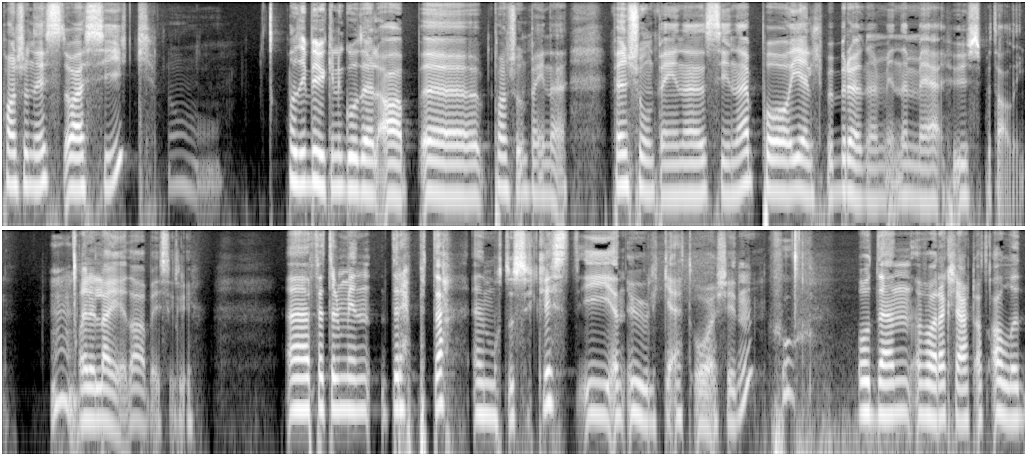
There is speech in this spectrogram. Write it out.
pensjonist og er syk. Og de bruker en god del av uh, pensjonpengene, pensjonpengene sine på å hjelpe brødrene mine med husbetaling. Mm. Eller leie, da, basically. Uh, fetteren min drepte en motorsyklist i en ulykke et år siden. Og den var at alle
